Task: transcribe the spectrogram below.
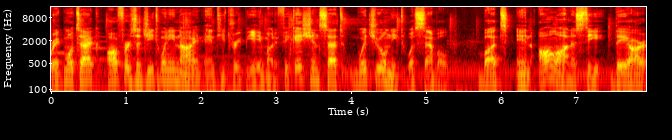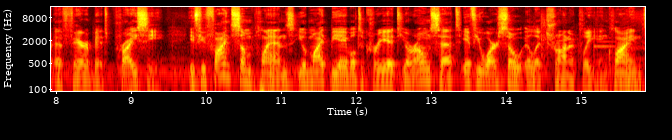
Ricmotech offers a G29 and T3PA modification set which you'll need to assemble, but in all honesty, they are a fair bit pricey. If you find some plans, you might be able to create your own set if you are so electronically inclined.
